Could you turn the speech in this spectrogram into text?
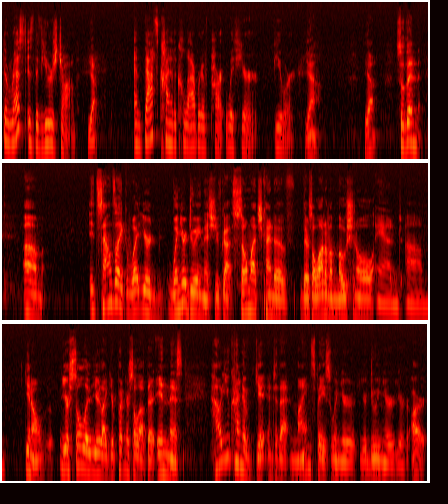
the rest is the viewer's job Yeah. And that's kind of the collaborative part with your viewer Yeah. Yeah. So then um it sounds like what you're when you're doing this you've got so much kind of there's a lot of emotional and um you know your soul you're like you're putting your soul out there in this how do you kind of get into that mind space when you're you're doing your your art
